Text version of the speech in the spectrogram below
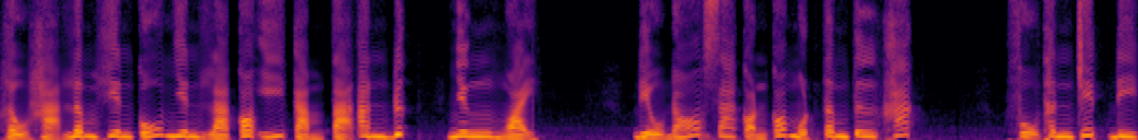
hầu hạ lâm hiên cố nhiên là có ý cảm tạ ăn đức. Nhưng ngoài. Điều đó ra còn có một tâm tư khác. Phụ thân chết đi.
